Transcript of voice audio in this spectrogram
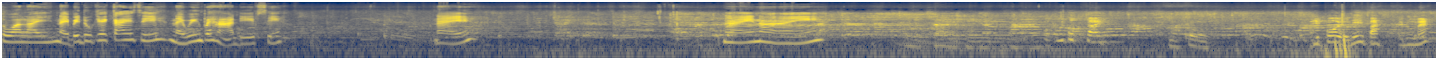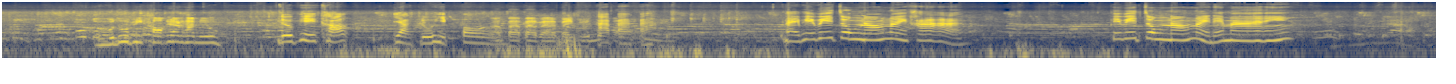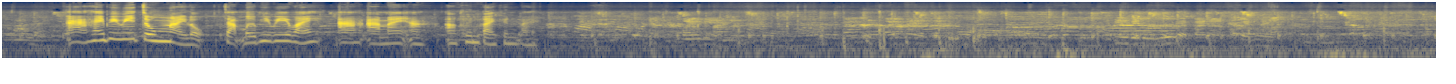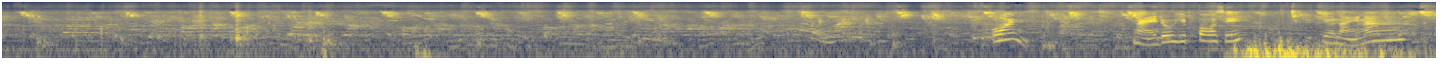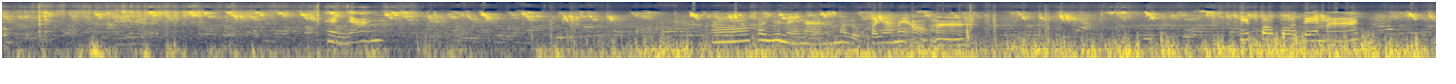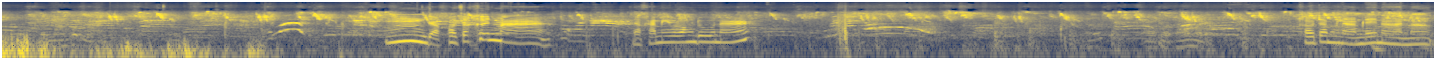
ตัวอะไรไหนไปดูใกล้ๆสิไหนวิ่งไปหาดีฟสิไหน ไหนไหนอุ้ยตกใจฮิปโปฮิปโปอยู่นี่ปะไปดูไหมหนูดูพีคอกยังคะมิวดูพีคอกอยากดูฮิปโปอะไปไปไปไปฮิปโปอะไปไปไหนพี่วิจุงน้องหน่อยค่ะ พี่วิจุงน้องหน่อยได้ไหมอะ ให้พี่วิจุงหน่อยลูกจับมือพี่วิไว้ อะอะไม่อะเอาขึ้นไปขึ้นไป พี่ไปดูลูกแบบไปน่ะเขาไปดูแล้วอ้วนไหนดูฮิปโปสิ อยู่ไหนนะ เห็นยัง อ๋อเขาอยู่ในน้ำมาลูกเขายังไม่ออกมาฮิปโปโปเตมัสอืม เดี๋ยวเขาจะขึ้นมา เดี๋ยวคามิวลองดูนะเอาขอเท้าหน่อยเขาดำน้ำได้นานมาก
